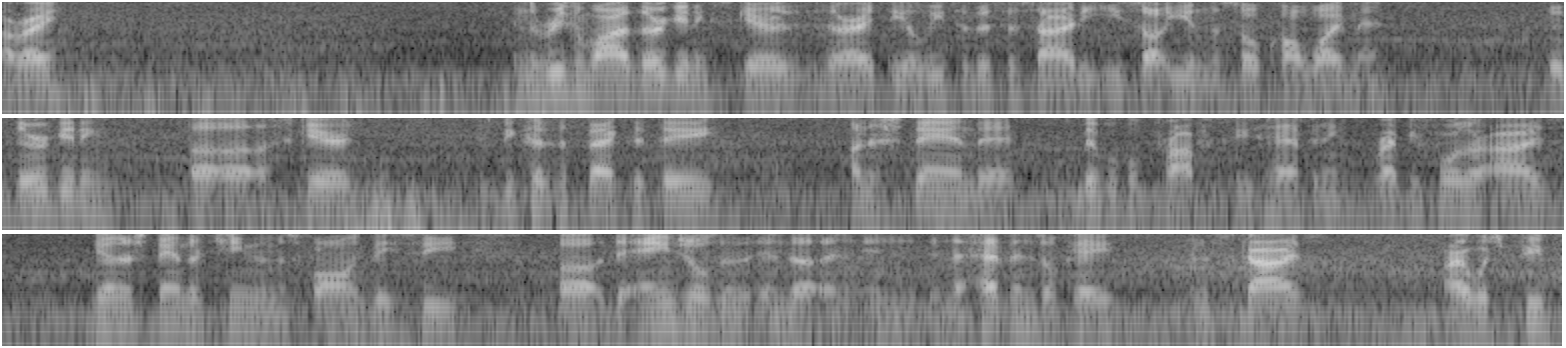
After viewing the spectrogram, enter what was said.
All right. And the reason why they're getting scared, all right, the elites of this society, Esau, Edom, the so-called white man, that they're getting uh, uh, scared is because the fact that they understand that biblical prophecy is happening right before their eyes. They understand their kingdom is falling. They see uh, the angels in, in the in, in the heavens, okay, in the skies, all right, which people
